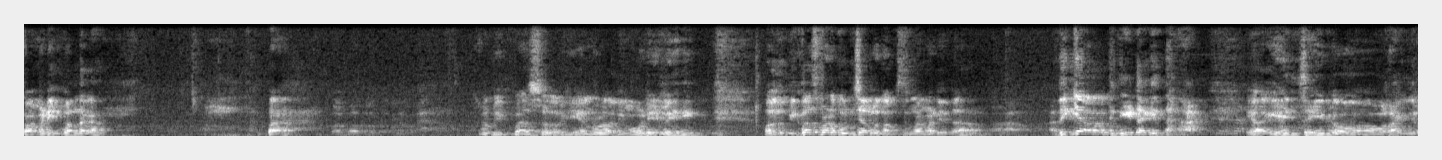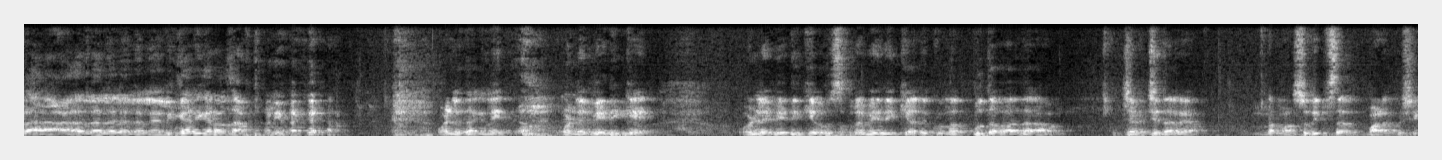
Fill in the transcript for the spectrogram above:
ಕಾಮಿಡಿ ಬಂದಾಗ ಬಿಗ್ ಬಾಸ್ ಏನ್ ನೋಡ ನಿಮ್ಗೆ ಓಡಿಯಲ್ಲಿ ಒಂದು ಬಿಗ್ ಬಾಸ್ ಮಾಡೋ ಮುಂಚೆ ನಮ್ಮ ಸಿನಿಮಾ ಮಾಡಿದ್ದ? ಅದಕ್ಕೆ ಅವಾಗ ನೀಟಾಗಿದ್ದ ಇವಾಗ ಏನ್ ಚೈನು ರಂಗ್ರ ಅಲ್ಲಲ್ಲಲ್ಲಲ್ಲ ಲಿಂಗಾರಿಗ ರೋಸ್ ಆಗ್ತಾನೆ ಇವಾಗ ಒಳ್ಳೇದಾಗಲಿ, ಒಳ್ಳೆ ವೇದಿಕೆ ಒಳ್ಳೆ ವೇದಿಕೆ ಹೊಸಬ್ರ ವೇದಿಕೆ ಅದಕ್ಕೊಂದು ಅದ್ಭುತವಾದ ಜಡ್ಜ್ ಇದ್ದಾರೆ. ನಮ್ಮ ಸುದೀಪ್ ಸರ್, ಬಹಳ ಖುಷಿ.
